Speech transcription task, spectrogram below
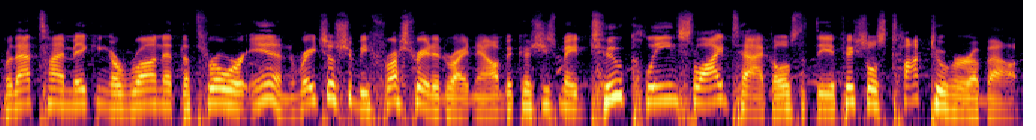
for that time making a run at the thrower in. Rachel should be frustrated right now because she's made two clean slide tackles that the officials talked to her about.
